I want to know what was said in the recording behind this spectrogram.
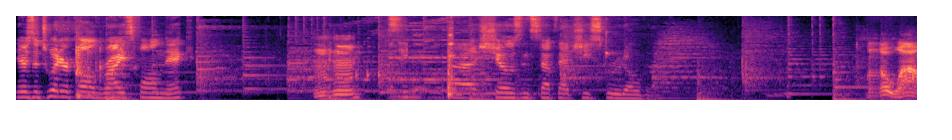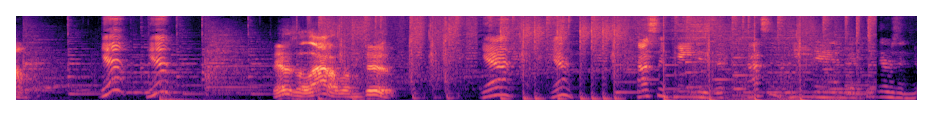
There's a Twitter called Rise Fall Nick. Mm-hmm. Uh, shows and stuff that she screwed over. Oh, wow. Yeah, yeah, There was a lot of them, too. yeah, yeah. Constant Pain is a, Constant Pain and I think there was a,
